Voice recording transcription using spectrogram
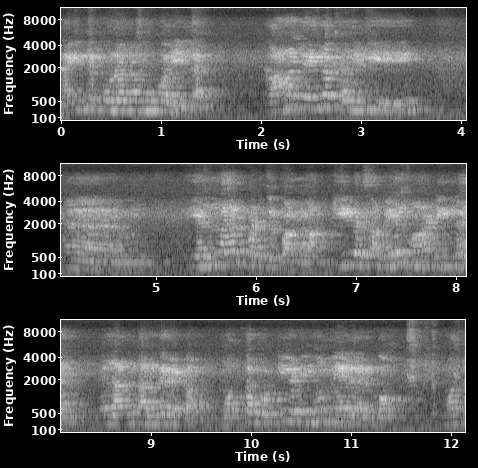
நைட்டு பூரா தூக்கம் இல்லை. காலையில் போய் எல்லாரும் படுத்திருப்பாங்களாம். கீழே சமையல் மாடியில் எல்லாரும் தங்குற இடம். மொத்த பொட்டி வெடியும் மேலே இருக்கும். மொத்த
